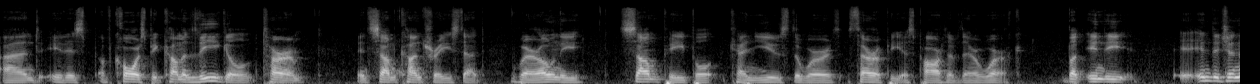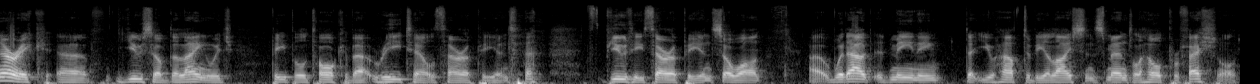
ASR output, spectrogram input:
And it has, of course, become a legal term in some countries that where only some people can use the word therapy as part of their work. But in the in the generic uh, use of the language, people talk about retail therapy and beauty therapy and so on, uh, without it meaning that you have to be a licensed mental health professional.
